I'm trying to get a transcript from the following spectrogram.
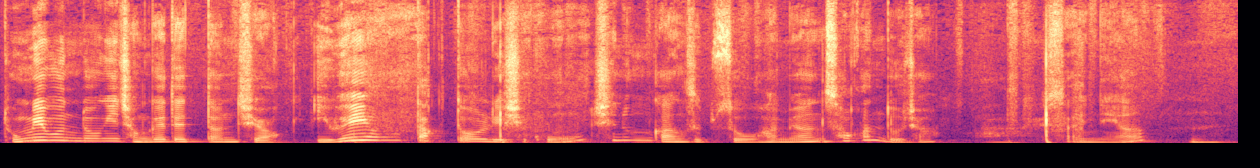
독립운동이 전개됐던 지역 이회영 딱 떠올리시고 신흥강습소 하면 서간도죠. 어, 써있네요. 음.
